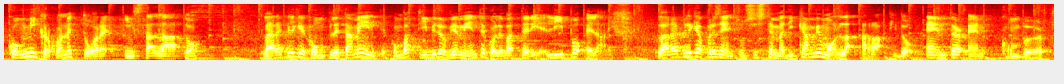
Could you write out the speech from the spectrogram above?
con microconnettore installato. La replica è completamente compatibile ovviamente con le batterie LiPo e Life. La replica presenta un sistema di cambio molla rapido, Enter and Convert.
